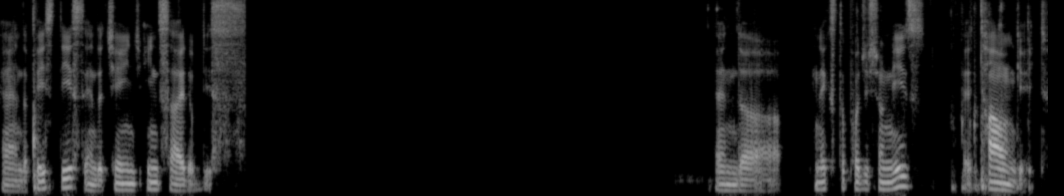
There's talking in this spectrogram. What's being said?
and paste this and change inside of this. And uh, next position is a town gate.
